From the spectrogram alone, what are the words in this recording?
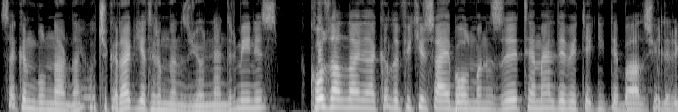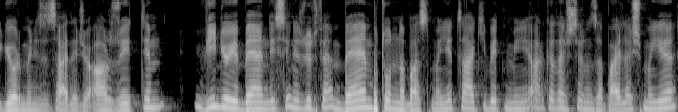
Sakın bunlardan yola çıkarak yatırımlarınızı yönlendirmeyiniz. Kozal'la alakalı fikir sahibi olmanızı, temelde ve teknikte bazı şeyleri görmenizi sadece arzu ettim. Videoyu beğendiyseniz lütfen beğen butonuna basmayı, takip etmeyi, arkadaşlarınıza paylaşmayı,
